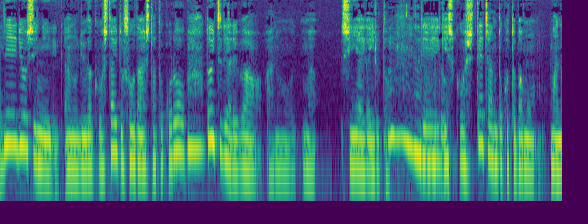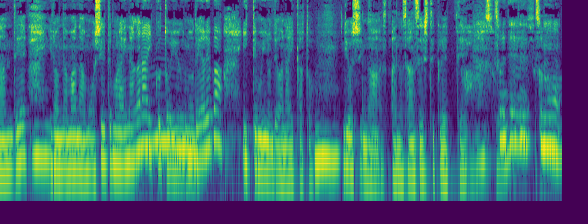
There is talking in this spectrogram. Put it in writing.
ん、で両親にあの留学をしたいと相談したところ、うん、ドイツであればあの、まあ、知り合いがいると、うん、で下宿をしてちゃんと言葉も学んで、はい、いろんなマナーも教えてもらいながら行くというのであれば、うん、行ってもいいのではないかと、うん、両親があの賛成してくれて。それでその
